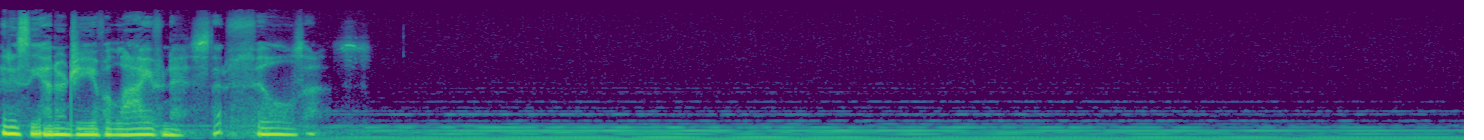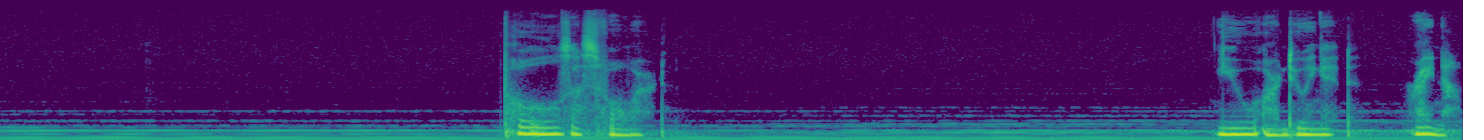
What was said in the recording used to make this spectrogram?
It is the energy of aliveness that fills us. Pulls us forward. You are doing it right now.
